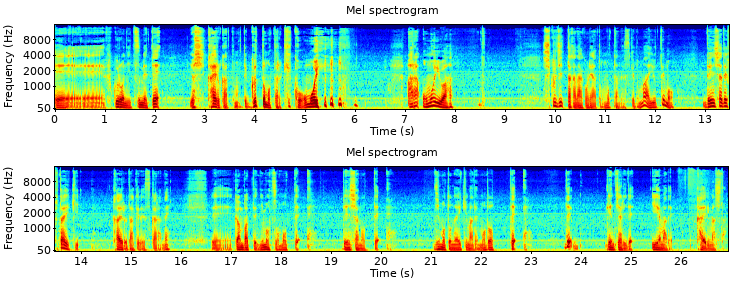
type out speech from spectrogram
えー、袋に詰めてよし帰るかと思ってグッと持ったら結構重い。あら重いわ。しくじったかなこれはと思ったんですけどまあ言っても電車で2駅帰るだけですからね、えー、頑張って荷物を持って電車乗って地元の駅まで戻ってで原チャリで家まで帰りました。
